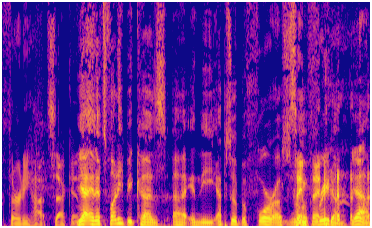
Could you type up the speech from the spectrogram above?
30 hot seconds. Yeah, and it's funny because uh, in the episode before Ocean Same of. Freedom, yeah,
